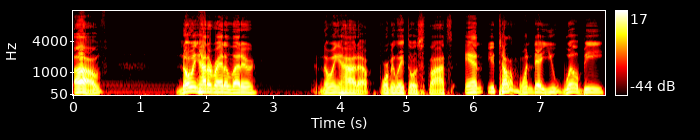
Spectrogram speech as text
of knowing how to write a letter, knowing how to formulate those thoughts. And you tell them one day you will be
